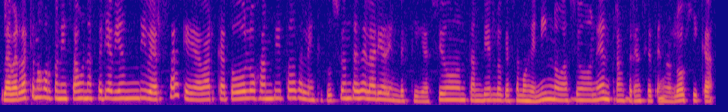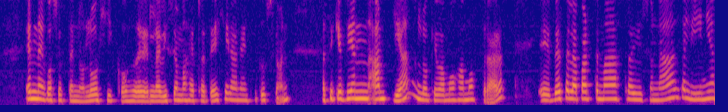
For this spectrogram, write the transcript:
La verdad es que hemos organizado una feria bien diversa que abarca todos los ámbitos de la institución, desde el área de investigación, también lo que hacemos en innovación, en transferencia tecnológica, en negocios tecnológicos, de la visión más estratégica de la institución Así que es bien amplia lo que vamos a mostrar. Eh, desde la parte más tradicional de línea,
